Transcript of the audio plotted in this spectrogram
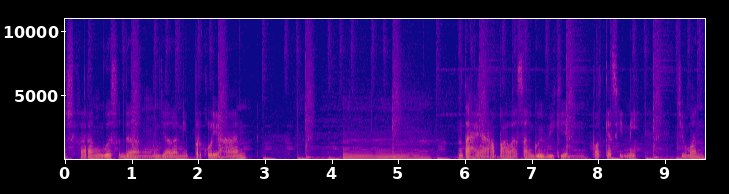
Sekarang gue sedang menjalani perkuliahan. Hmm, entah ya apa alasan gue bikin podcast ini. Cuman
